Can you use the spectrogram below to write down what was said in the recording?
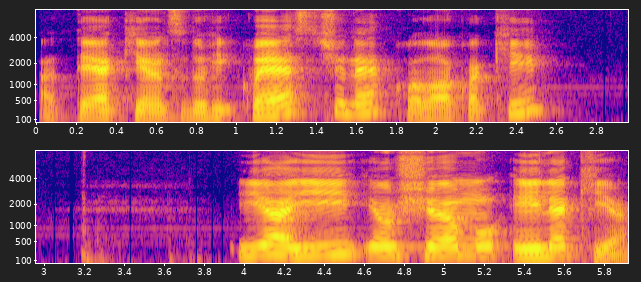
Até aqui antes do request, né? Coloco aqui. E aí eu chamo ele aqui, ó.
